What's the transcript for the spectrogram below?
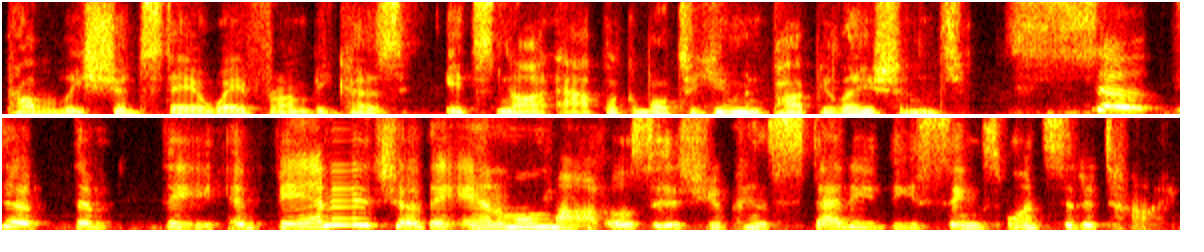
probably should stay away from because it's not applicable to human populations? So the the the advantage of the animal models is you can study these things once at a time.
